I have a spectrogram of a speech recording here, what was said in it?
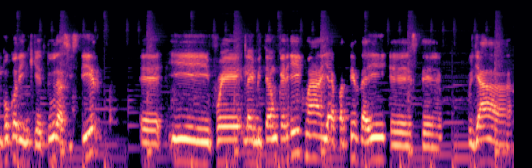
un poco de inquietud asistir. Eh, y fue, la invité a un querigma y a partir de ahí, este, pues ya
